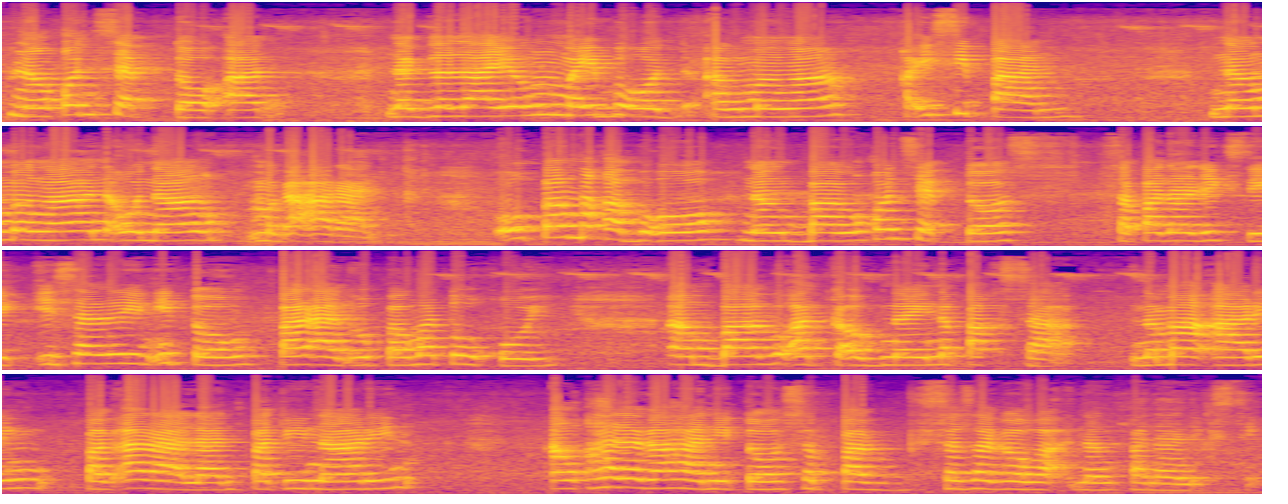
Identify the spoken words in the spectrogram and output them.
ng konsepto at naglalayong maibuod ang mga kaisipan ng mga naunang mag-aaral. Upang makabuo ng bagong konsepto sa panaliksik, isa rin itong paraan upang matukoy ang bago at kaugnay na paksa na maaaring pag-aralan pati na rin ang kahalagahan nito sa pagsasagawa ng panaliksik.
